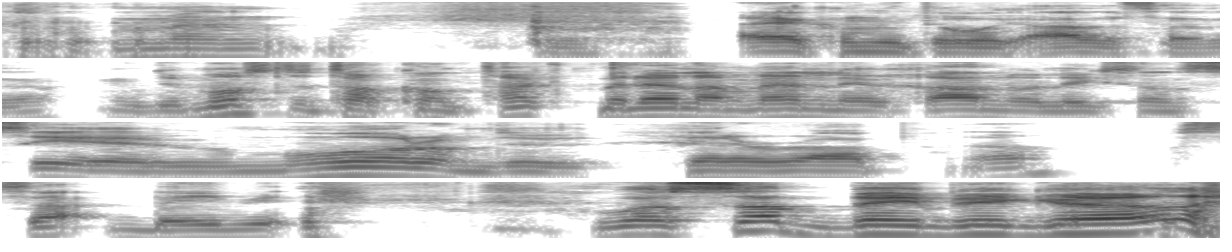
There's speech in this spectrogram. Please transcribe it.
Men jag kommer inte ihåg alls alltså. du måste ta kontakt med denna människan och liksom se hur hon mår om du... Hit her up. Ja. What's up baby? What's up baby girl?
